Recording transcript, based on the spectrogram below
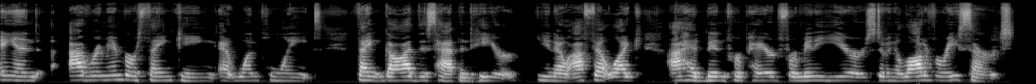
and I remember thinking at one point, thank God this happened here. You know, I felt like I had been prepared for many years doing a lot of research,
